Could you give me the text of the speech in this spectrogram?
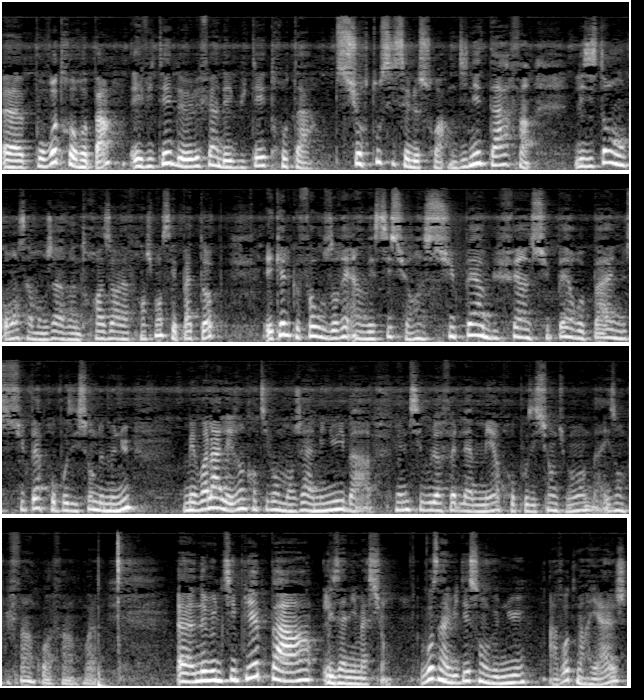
Euh, pour votre repas, évitez de le faire débuter trop tard, surtout si c'est le soir. Dîner tard, enfin, les histoires où on commence à manger à 23h, là, franchement, c'est pas top. Et quelquefois, vous aurez investi sur un super buffet, un super repas, une super proposition de menu. Mais voilà, les gens, quand ils vont manger à minuit, bah, même si vous leur faites la meilleure proposition du monde, bah, ils ont plus faim, quoi. Enfin, voilà. Euh, ne multipliez pas les animations. Vos invités sont venus à votre mariage.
